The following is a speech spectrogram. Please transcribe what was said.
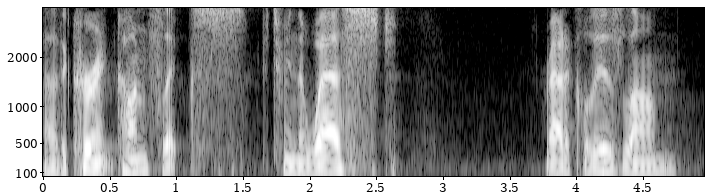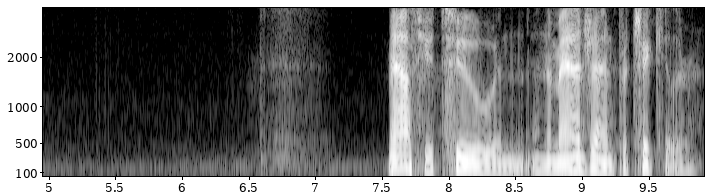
uh, the current conflicts between the West, radical Islam, Matthew 2 and, and the Magi in particular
